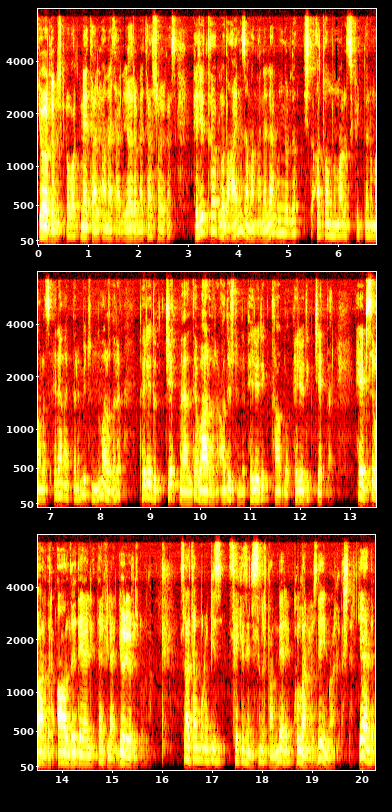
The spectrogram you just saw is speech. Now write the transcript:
Gördüğümüz gibi bak metal, ametal, yarı metal, soygaz. Periyodik tabloda aynı zamanda neler bulunurdu? İşte atom numarası, kütle numarası, elementlerin bütün numaraları periyodik cetvelde vardır. Adı üstünde periyodik tablo, periyodik cetvel. Hepsi vardır. Aldığı değerlikler filan görüyoruz burada. Zaten bunu biz 8. sınıftan beri kullanıyoruz değil mi arkadaşlar? Geldim.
